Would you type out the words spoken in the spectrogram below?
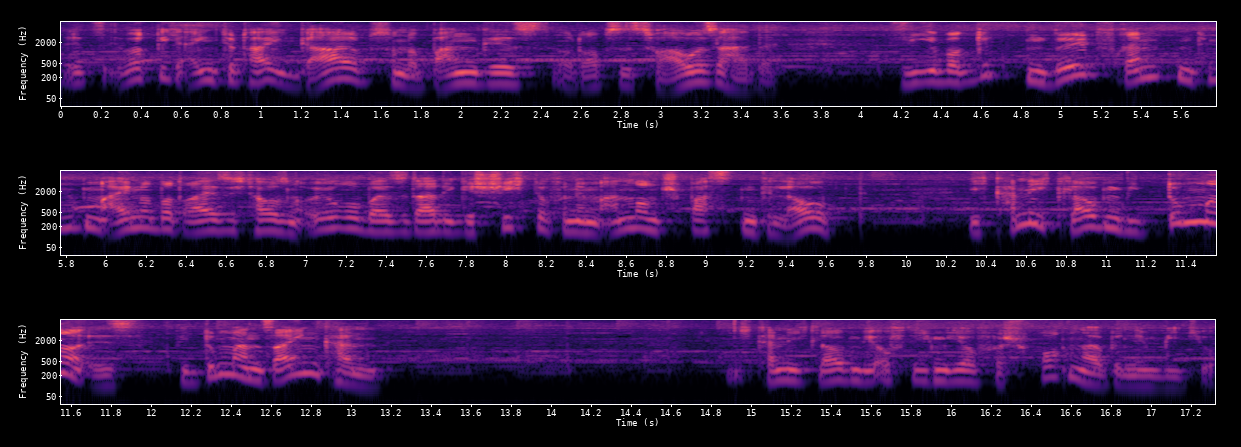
Jetzt wirklich eigentlich total egal, ob es von der Bank ist oder ob sie es zu Hause hatte. Sie übergibt einen wildfremden Typen 130.000 Euro, weil sie da die Geschichte von dem anderen Spasten glaubt. Ich kann nicht glauben, wie dumm er ist, wie dumm man sein kann. Ich kann nicht glauben, wie oft ich mich auch versprochen habe in dem Video.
